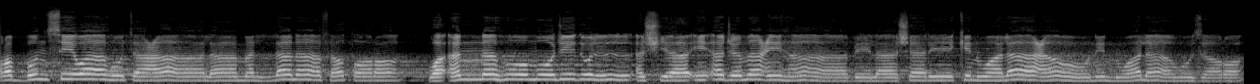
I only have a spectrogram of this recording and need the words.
رب سواه تعالى من لنا فطرا وأنه موجد الأشياء أجمعها بلا شريك ولا عون ولا وزرا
